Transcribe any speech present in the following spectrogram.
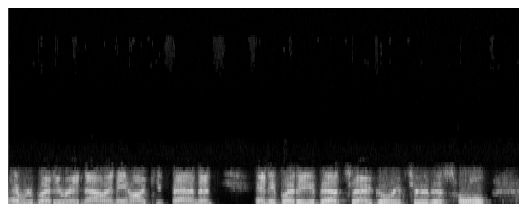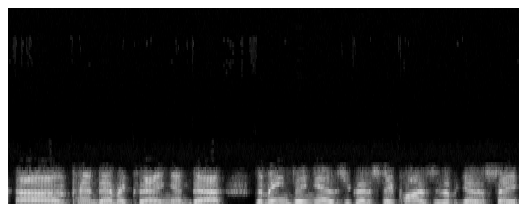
everybody right now. Any hockey fan and anybody that's uh, going through this whole uh, pandemic thing. And uh, the main thing is you got to stay positive. You got to say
